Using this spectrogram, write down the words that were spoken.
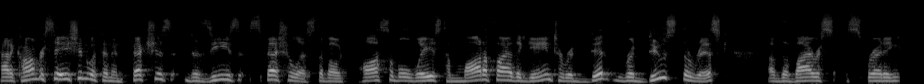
Had a conversation with an infectious disease specialist about possible ways to modify the game to redu- reduce the risk of the virus spreading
